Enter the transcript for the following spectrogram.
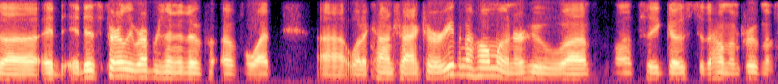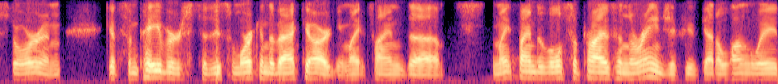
uh, it, it is fairly representative of what uh, what a contractor or even a homeowner who uh, let's say goes to the home improvement store and gets some pavers to do some work in the backyard. You might find uh, you might find a little surprise in the range if you've got a long way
